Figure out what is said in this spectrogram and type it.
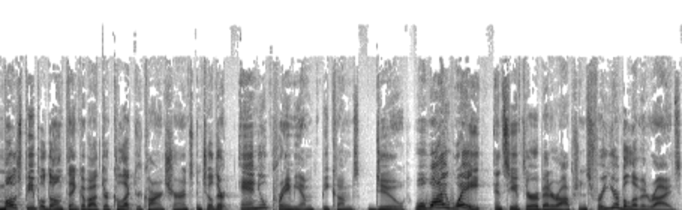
Most people don't think about their collector car insurance until their annual premium becomes due. Well, why wait and see if there are better options for your beloved rides?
